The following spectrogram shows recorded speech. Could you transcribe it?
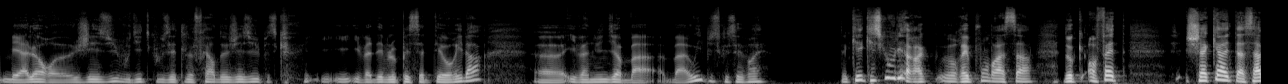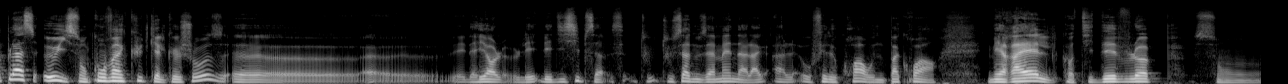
mais alors euh, Jésus, vous dites que vous êtes le frère de Jésus, parce qu'il il va développer cette théorie-là, euh, il va nous dire, bah, bah oui, puisque c'est vrai. Qu'est- Qu'est-ce que vous voulez répondre à ça? Donc en fait, chacun est à sa place. Eux, ils sont convaincus de quelque chose. et d'ailleurs, le- les, les disciples, tout, ça nous amène au fait de croire ou ne pas croire. Mais Raël, quand il développe son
